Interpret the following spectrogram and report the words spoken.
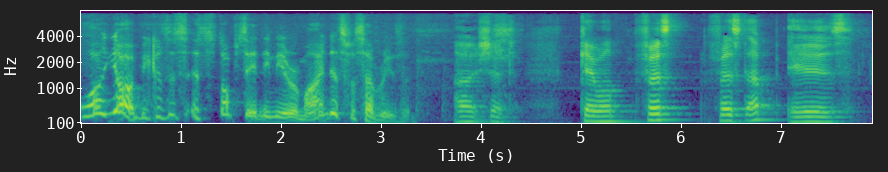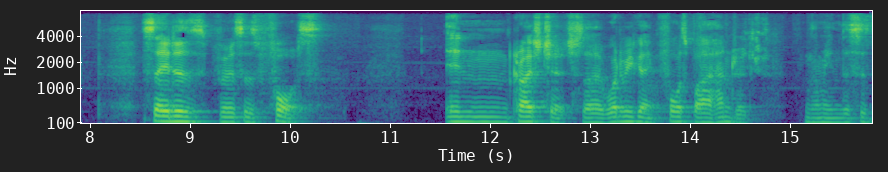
well, yeah, because it's, it stopped sending me reminders for some reason. Oh shit. Okay, well, first first up is Saders versus Force in Christchurch. So what are we going? Force by 100. I mean, this is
